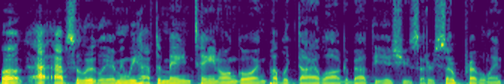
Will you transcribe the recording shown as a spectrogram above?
Well, a- absolutely. I mean, we have to maintain ongoing public dialogue about the issues that are so prevalent.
